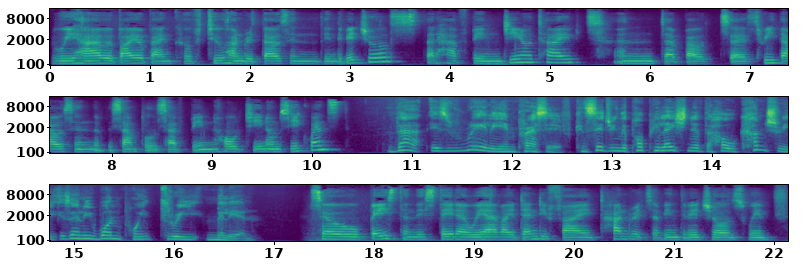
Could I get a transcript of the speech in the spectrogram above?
We have a biobank of 200,000 individuals that have been genotyped, and about uh, 3,000 of the samples have been whole genome sequenced. That is really impressive, considering the population of the whole country is only 1.3 million. So, based on this data, we have identified hundreds of individuals with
